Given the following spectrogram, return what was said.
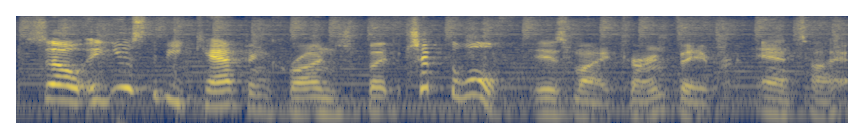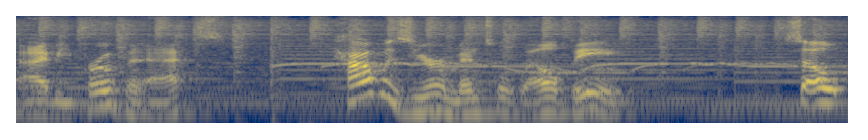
So, it used to be Captain Crunch, but Chip the Wolf is my current favorite. Anti-ibuprofen asks, how is your mental well-being? So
